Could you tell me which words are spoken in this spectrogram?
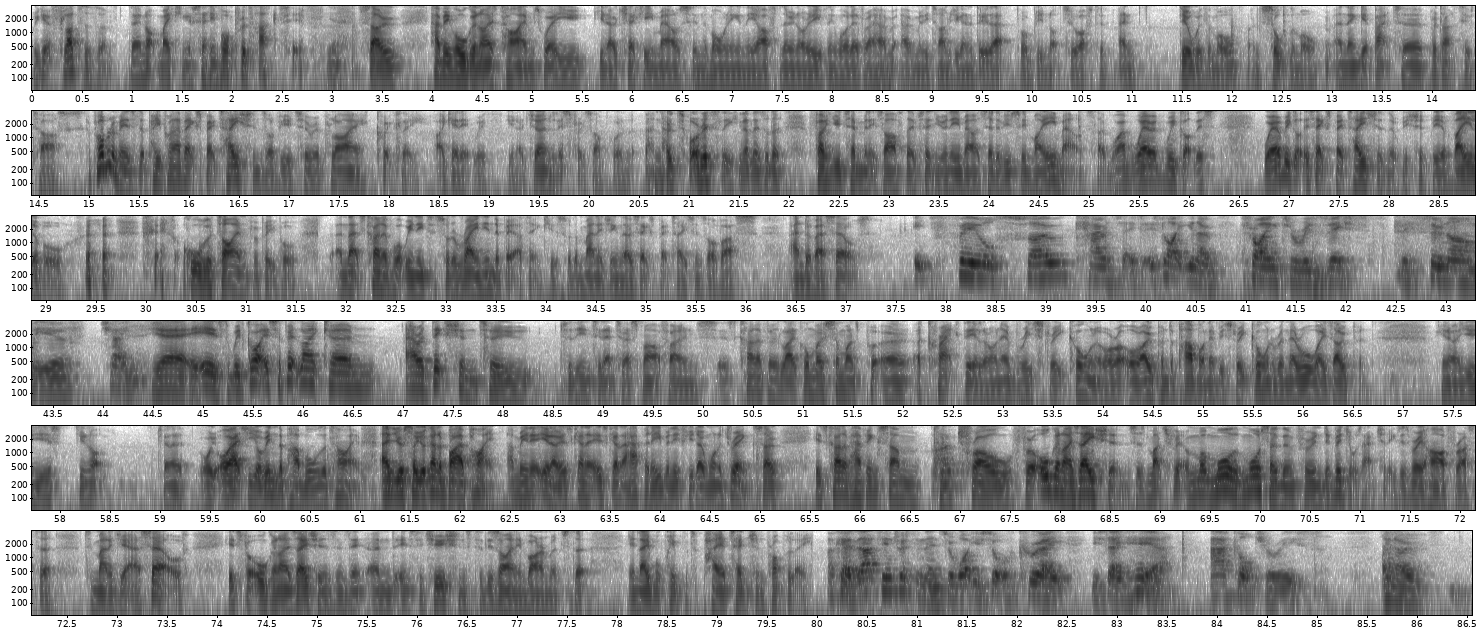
we get floods of them. They're not making us any more productive. Yeah. So having organised times where you you know check emails in the morning, in the afternoon, or evening, whatever, how, how many times you're going to do that? Probably not too often, and deal with them all and sort them all, and then get back to productive tasks. The problem is that people have expectations of you to reply quickly. I get it with you know journalists, for example, and notoriously, you know, they sort of phone you ten minutes after they've sent you an email and said, "Have you seen my email?" It's like, why, where have we got this? Where have we got this expectation that we should be available all the time for people? And that's kind of what we need to sort of rein in a bit. I think is sort of managing those expectations of us and of ourselves it feels so counter. It's, it's like you know trying to resist this tsunami of change. Yeah, it is. We've got. It's a bit like um, our addiction to to the internet, to our smartphones. It's kind of like almost someone's put a, a crack dealer on every street corner, or or opened a pub on every street corner, and they're always open. You know, you, you just you're not or, or, actually you're in the pub all the time, and you're so you're going to buy a pint. I mean, it, you know, it's going to it's going to happen even if you don't want to drink. So it's kind of having some control for organisations as much for more more so than for individuals actually, because it's very hard for us to to manage it ourselves. It's for organisations and, and institutions to design environments that enable people to pay attention properly. Okay, that's interesting then. So what you sort of create, you say here, our culture is, you know,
